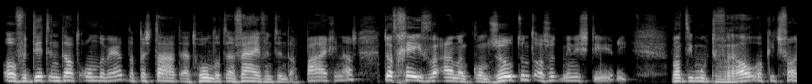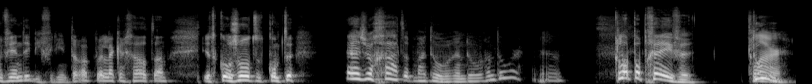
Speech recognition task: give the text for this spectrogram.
over dit en dat onderwerp. Dat bestaat uit 125 pagina's. Dat geven we aan een consultant als het ministerie. Want die moet er vooral ook iets van vinden. Die verdient er ook wel lekker geld aan. Dit consultant komt er. En zo gaat het maar door en door en door. Ja. Klap opgeven. Klaar.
